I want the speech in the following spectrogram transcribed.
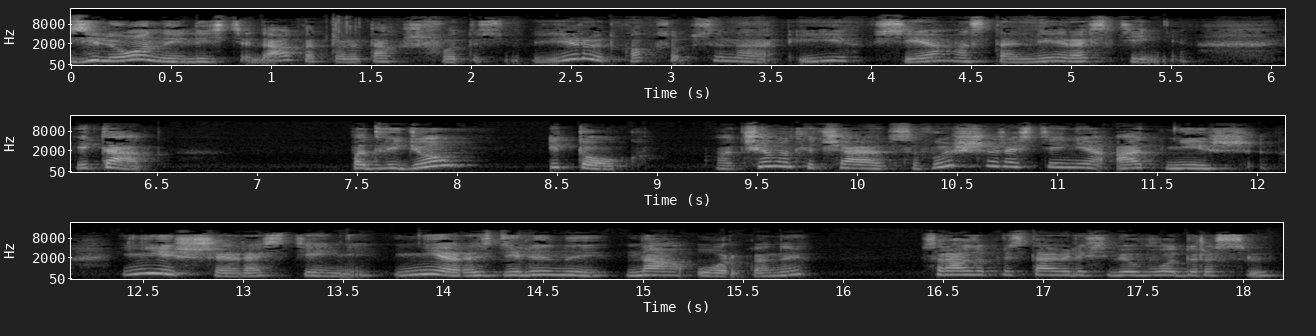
Зеленые листья, да, которые также фотосинтезируют, как, собственно, и все остальные растения. Итак, подведем итог. А чем отличаются высшие растения от низших? Низшие растения не разделены на органы. Сразу представили себе водоросль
